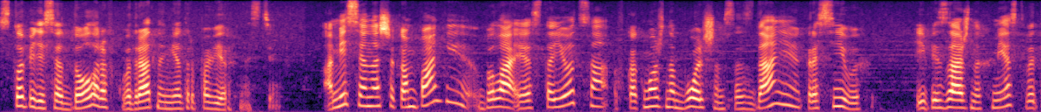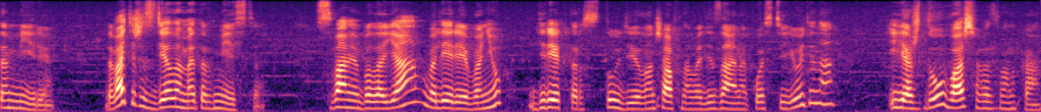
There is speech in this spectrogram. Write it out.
150 долларов квадратный метр поверхности. А миссия нашей компании была и остается в как можно большем создании красивых и пейзажных мест в этом мире. Давайте же сделаем это вместе. С вами была я, Валерия Ванюк, директор студии ландшафтного дизайна Кости Юдина, и я жду вашего звонка.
